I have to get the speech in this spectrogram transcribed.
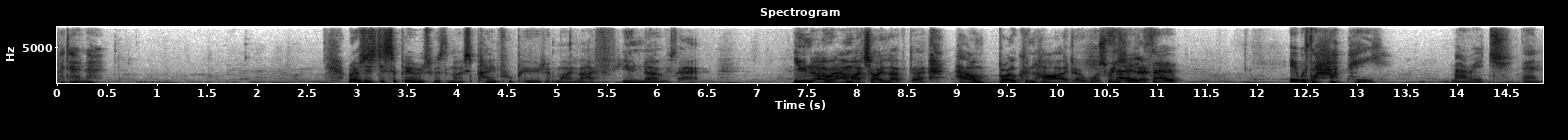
I don't know. Rose's disappearance was the most painful period of my life. You know that. You know how much I loved her, how broken-hearted I was when so, she left. so it was a happy marriage then.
